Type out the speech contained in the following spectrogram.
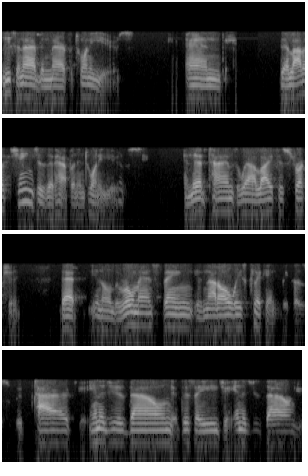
Lisa and I have been married for 20 years, and there are a lot of changes that happen in 20 years, and there are times where our life is structured that you know the romance thing is not always clicking because we're tired, your energy is down at this age, your energy is down, you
